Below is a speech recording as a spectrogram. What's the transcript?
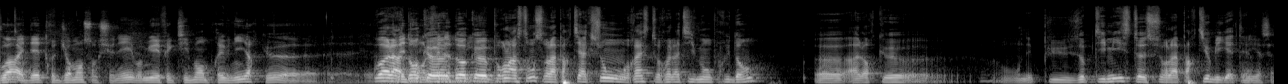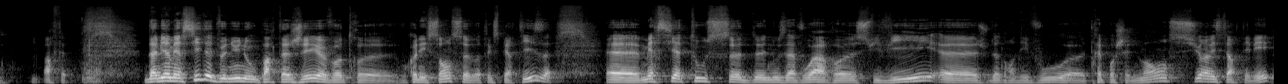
voir et d'être durement sanctionné, il vaut mieux effectivement prévenir que. euh, Voilà, donc, euh, donc pour l'instant, sur la partie action, on reste relativement prudent, alors que on est plus optimiste sur la partie obligataire. Obligation. Parfait. Damien, merci d'être venu nous partager votre, euh, vos connaissances, votre expertise. Euh, merci à tous de nous avoir euh, suivis. Euh, je vous donne rendez-vous euh, très prochainement sur Investeur TV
